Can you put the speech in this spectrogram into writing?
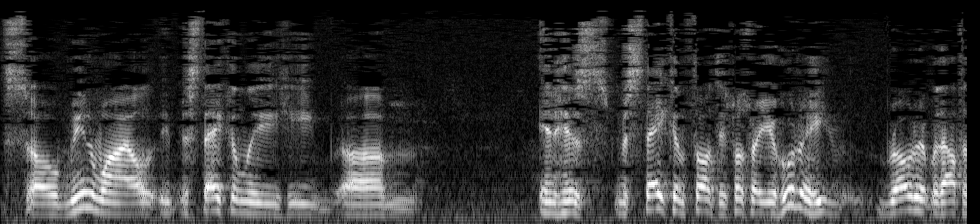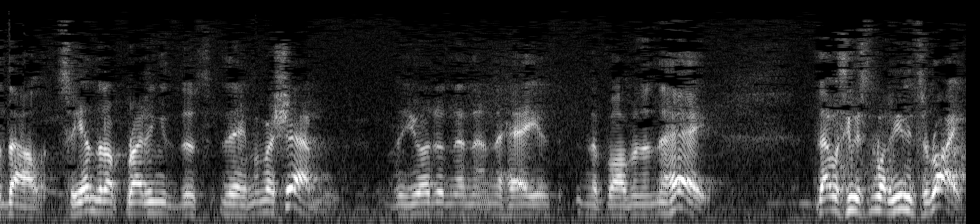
so meanwhile, mistakenly he. Um, in his mistaken thought he's supposed to write Yehuda, he wrote it without the dalet. So he ended up writing the, name of Hashem, the Yud and then the Hey, and the Bob and then the Hey. That was he was what he needed to write,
